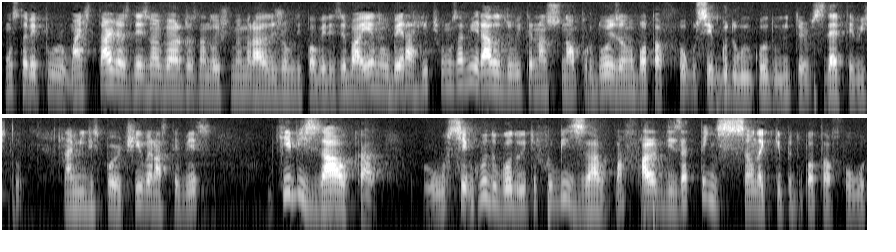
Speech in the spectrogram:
Vamos também por mais tarde, às 19 horas da noite, no memorável do jogo de Palmeiras e Bahia. No Beira Rio, tivemos a virada do Internacional por 2 anos no Botafogo. O segundo gol do Inter, você deve ter visto na mídia esportiva, nas TVs. Que bizarro, cara. O segundo gol do Inter foi bizarro. Uma falha de desatenção da equipe do Botafogo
